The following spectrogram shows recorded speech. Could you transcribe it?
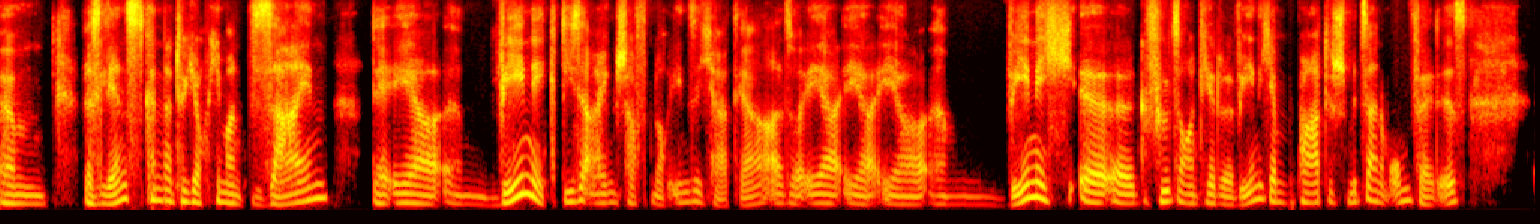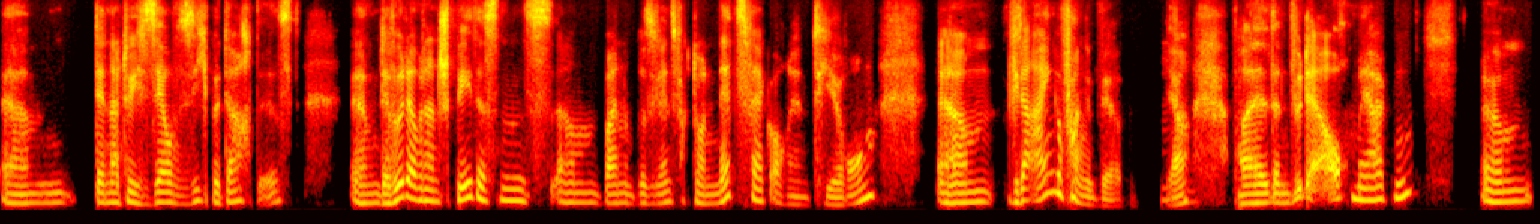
Ähm, Resilienz kann natürlich auch jemand sein, der eher ähm, wenig diese Eigenschaften noch in sich hat, ja, also eher eher eher ähm, wenig äh, äh, gefühlsorientiert oder wenig empathisch mit seinem Umfeld ist, ähm, der natürlich sehr auf sich bedacht ist. Ähm, der würde aber dann spätestens ähm, bei einem Resilienzfaktor Netzwerkorientierung ähm, wieder eingefangen werden, mhm. ja, weil dann würde er auch merken, ähm,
